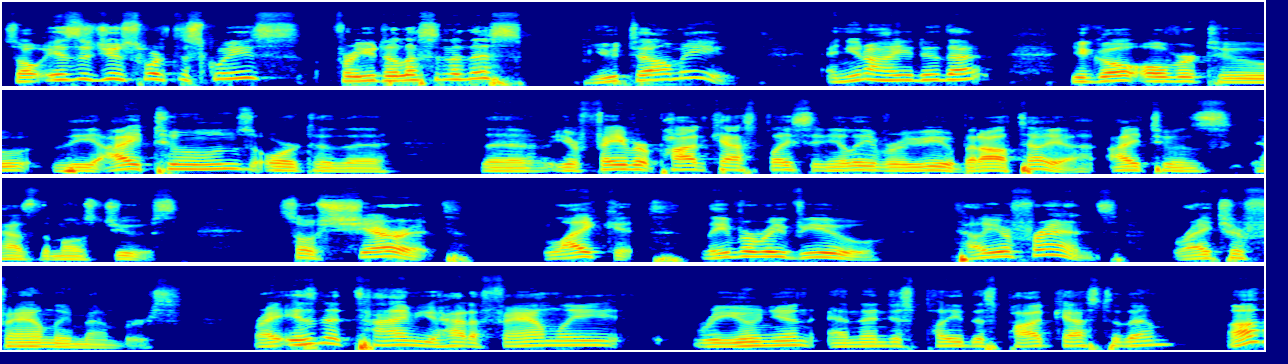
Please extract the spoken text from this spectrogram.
So, is the juice worth the squeeze for you to listen to this? You tell me. And you know how you do that? You go over to the iTunes or to the the your favorite podcast place and you leave a review. But I'll tell you, iTunes has the most juice. So share it, like it, leave a review, tell your friends, write your family members, right? Isn't it time you had a family reunion and then just played this podcast to them? Huh?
